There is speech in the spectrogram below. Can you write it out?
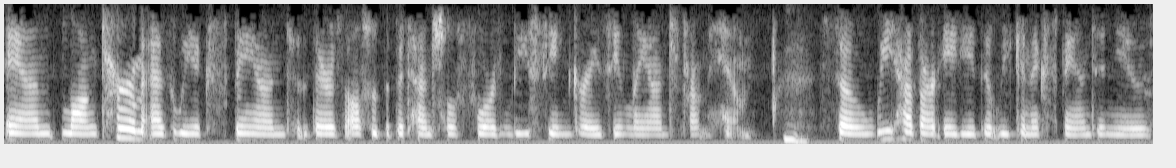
And long term, as we expand, there's also the potential for leasing grazing land from him. Mm. So we have our 80 that we can expand and use.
